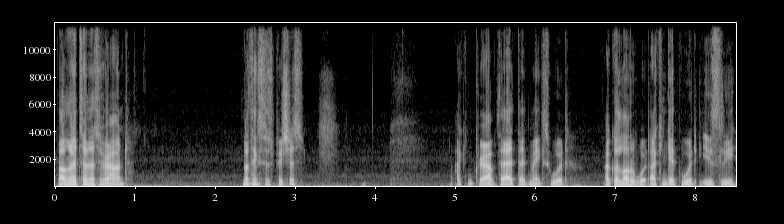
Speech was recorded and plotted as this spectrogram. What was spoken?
But I'm going to turn this around. Nothing suspicious. I can grab that. That makes wood. I got a lot of wood. I can get wood easily.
